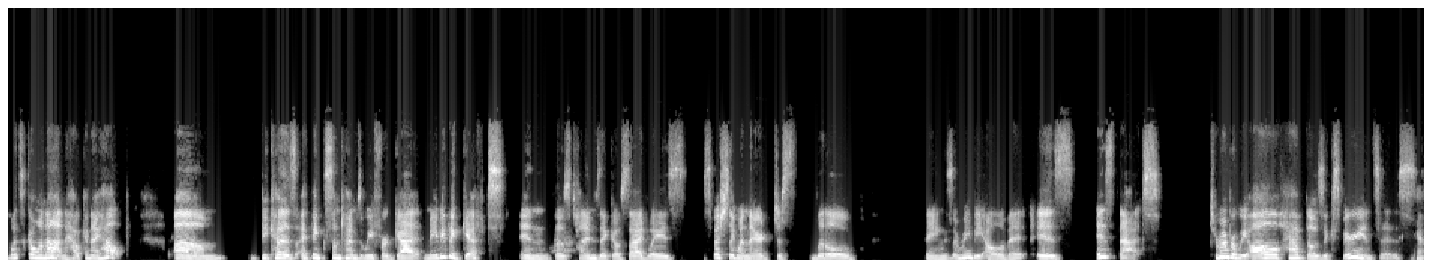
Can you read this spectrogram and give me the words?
what's going on? How can I help? Um, because I think sometimes we forget maybe the gift in those times that go sideways, especially when they're just little things or maybe all of it is is that to remember we all have those experiences yeah.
